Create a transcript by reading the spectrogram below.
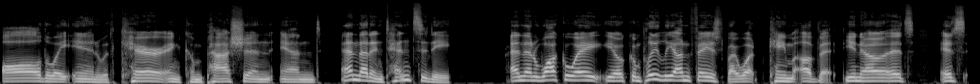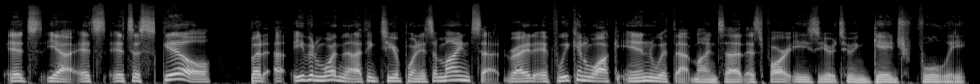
all the way in with care and compassion and and that intensity and then walk away you know completely unfazed by what came of it. You know it's it's it's yeah it's it's a skill but uh, even more than that i think to your point it's a mindset right? If we can walk in with that mindset it's far easier to engage fully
